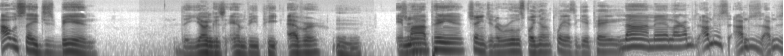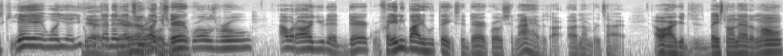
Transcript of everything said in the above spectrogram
I would say just being the youngest MVP ever, mhm. in my opinion. Changing the rules for young players to get paid. Nah, man. Like I'm, I'm just, I'm just, I'm just. Yeah, yeah. Well, yeah. You can Yeah, put that the in there Derrick too, like the Derrick Rose rule. I would argue that Derrick, for anybody who thinks that Derrick Rose should not have his uh, number retired, I would argue just based on that alone,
